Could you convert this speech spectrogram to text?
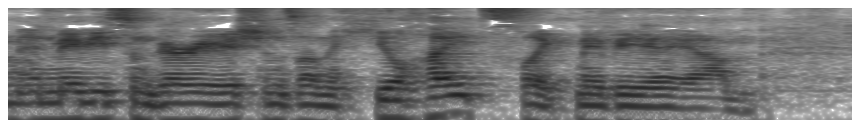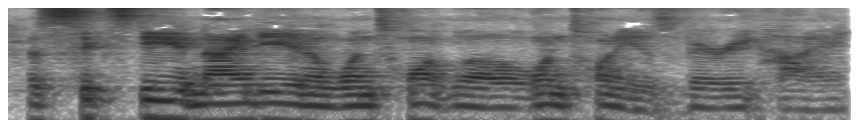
And maybe some variations on the heel heights, like maybe a um, a 60, a 90, and a 120. Well, 120 is very high.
